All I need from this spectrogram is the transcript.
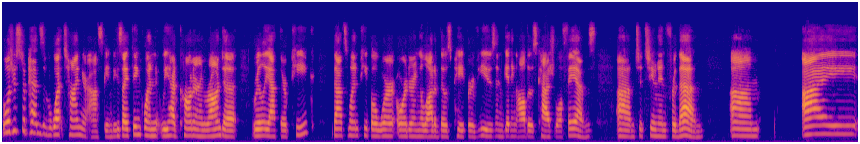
well, it just depends of what time you're asking because I think when we had Conor and Ronda really at their peak, that's when people were ordering a lot of those pay per views and getting all those casual fans um, to tune in for them. Um, I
